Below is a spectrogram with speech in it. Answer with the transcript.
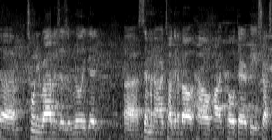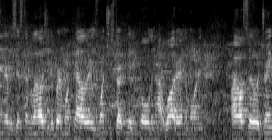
uh, Tony Robbins has a really good uh, seminar talking about how hot and cold therapy strikes the nervous system, allows you to burn more calories once you start hitting cold and hot water in the morning. I also drink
